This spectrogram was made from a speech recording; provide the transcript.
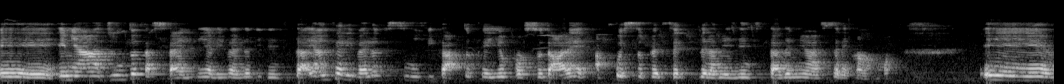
e, e, mi ha aggiunto tasselli a livello di identità e anche a livello di significato che io posso dare a questo pezzetto della mia identità, del mio essere mamma. E,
